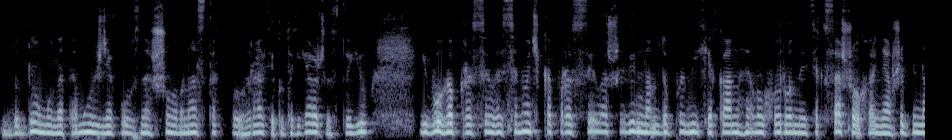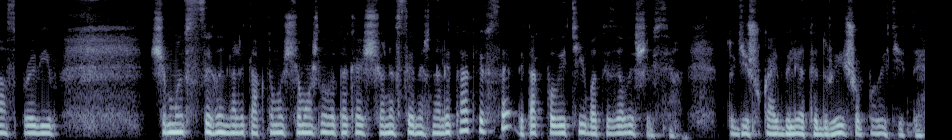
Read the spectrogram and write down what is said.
додому на таможняку, знайшов. У нас так по графіку, так я вже стою і Бога просила, синочка просила, щоб він нам допоміг, як ангел-охоронець, як Сашу охороняв, щоб він нас привів. Щоб ми встигли на літак, тому що, можливо, таке, що не встигнеш на літак і все, літак полетів, а ти залишився. Тоді шукай білети другі, щоб полетіти.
